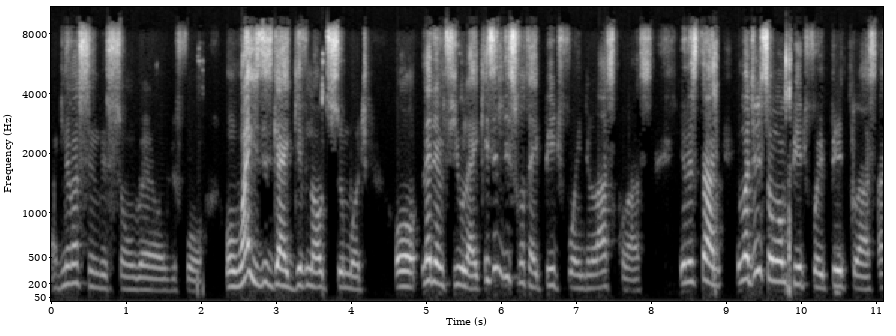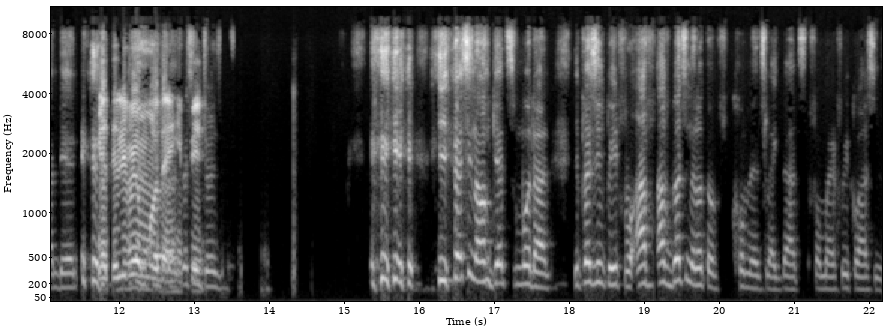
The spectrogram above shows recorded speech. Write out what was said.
I've never seen this somewhere before." Or why is this guy giving out so much? Or let them feel like, isn't this what I paid for in the last class? You understand? Imagine someone paid for a paid class and then You're delivering more than he paid. joins the person now gets more than the person paid for. I've I've gotten a lot of comments like that from my free classes.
